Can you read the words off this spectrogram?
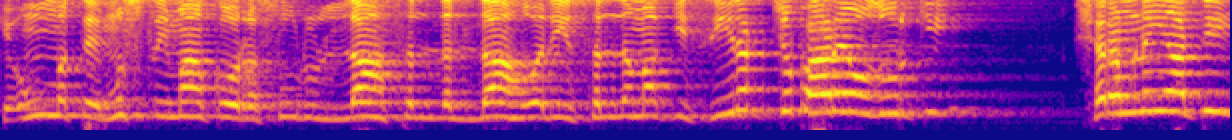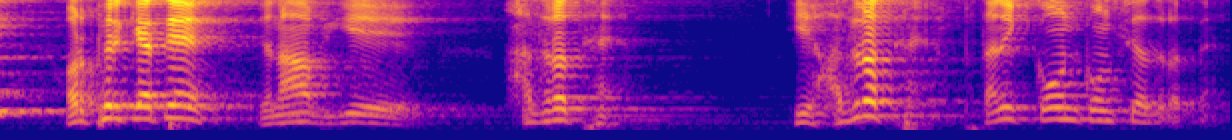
कि उम्मत मुस्लिमा को रसूलुल्लाह सल्लल्लाहु अलैहि वसल्लम की सीरत छुपा रहे हो हुजूर की। शर्म नहीं आती। और फिर कहते हैं, जनाब, ये हज़रत हैं। ये हज़रत हैं। पता नहीं कौन कौन से हज़रत हैं।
